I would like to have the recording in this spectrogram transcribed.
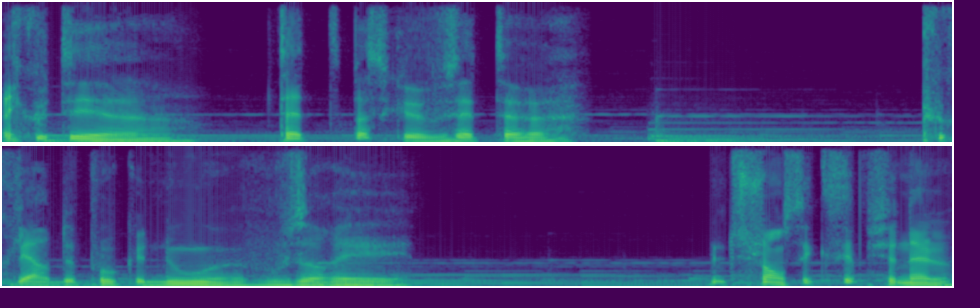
Écoutez, peut-être parce que vous êtes euh, plus clair de peau que nous, euh, vous aurez une chance exceptionnelle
